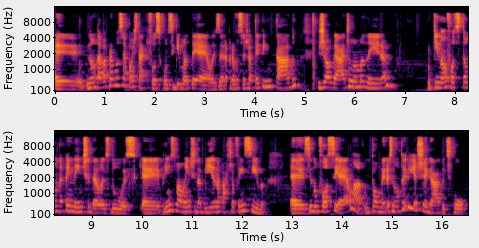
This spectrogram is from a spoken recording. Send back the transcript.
é, não dava para você apostar que fosse conseguir manter elas, era para você já ter tentado jogar de uma maneira que não fosse tão dependente delas duas, é, principalmente da Bia na parte ofensiva. É, se não fosse ela, o Palmeiras não teria chegado, tipo,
